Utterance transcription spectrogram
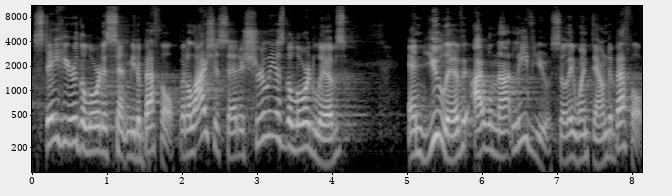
Stay here, the Lord has sent me to Bethel. But Elisha said, As surely as the Lord lives, and you live, I will not leave you. So they went down to Bethel.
